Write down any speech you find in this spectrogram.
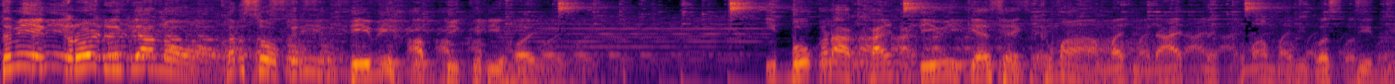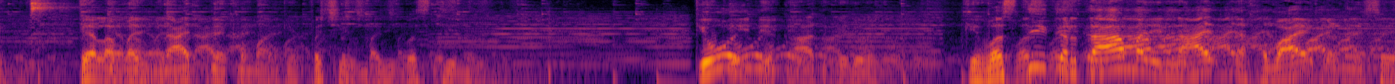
તમે એક કરોડ રૂપિયાનો ખર્ચો કરી દેવી હાપી કરી હોય. બોકડા ખાઈને દેવી કહે છે, ખમા, મારી નાચ ને ખમા, મારી વસ્તી ને પેલા મારી નાચ ને ખમા કે પછી મારી વસ્તી ને કેવો એને ઘાટ કર્યો કે વસ્તી કરતા મારી નાચ ને હવાય ગણે છે.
